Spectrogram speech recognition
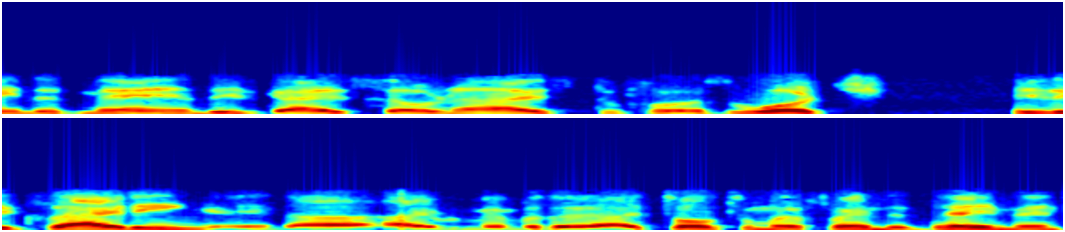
saying that, man, this guy is so nice to first watch. He's exciting, and uh, I remember that I told to my friend that, hey, man,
